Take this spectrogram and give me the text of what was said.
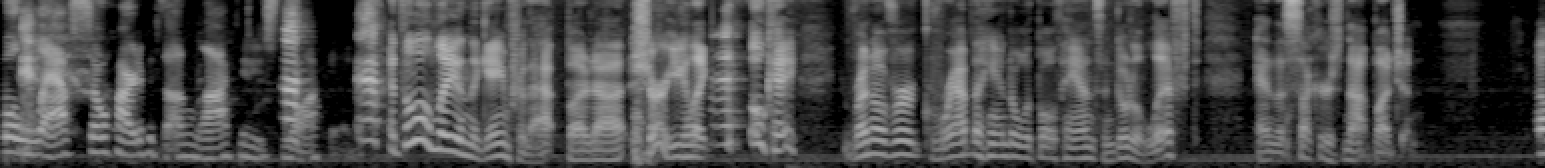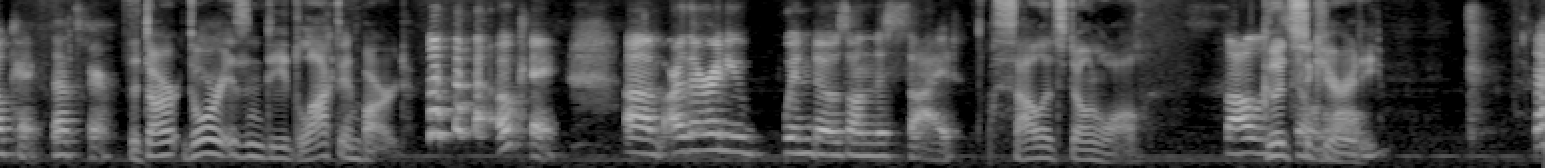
We'll laugh so hard if it's unlocked and you just walk in. It's a little late in the game for that, but uh, sure, you're like, okay, run over, grab the handle with both hands, and go to lift, and the sucker's not budging. Okay, that's fair. The dar- door is indeed locked and barred. Okay. Um, are there any windows on this side? Solid stone wall. Solid Good stone wall. security.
